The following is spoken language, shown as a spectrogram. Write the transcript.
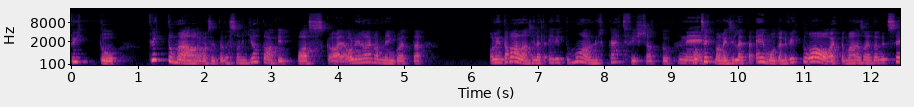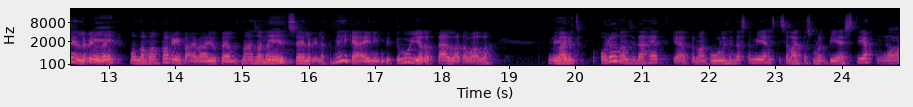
vittu, vittu mä arvasin, että tässä on jotakin paskaa. Ja olin aivan niin kuin, että olin tavallaan silleen, että ei vittu, mua on nyt catfishattu. Niin. Mutta sitten mä olin silleen, että ei muuten vittu oo, että mähän sain tän nyt selville. Niin. Me ollaan vaan pari päivää juteltu, että mähän sain tän Niin. nyt selville, että meikä ei niinku vittu huijata tällä tavalla. niin. Ja mä nyt odotan sitä hetkeä, että mä kuulisin tästä miehestä, se laittaisi mulle viestiä. Joo.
